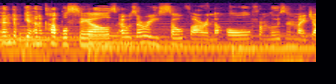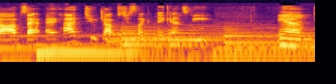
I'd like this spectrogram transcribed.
end up getting a couple sales. I was already so far in the hole from losing my jobs. I, I had two jobs just could make ends meet. And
